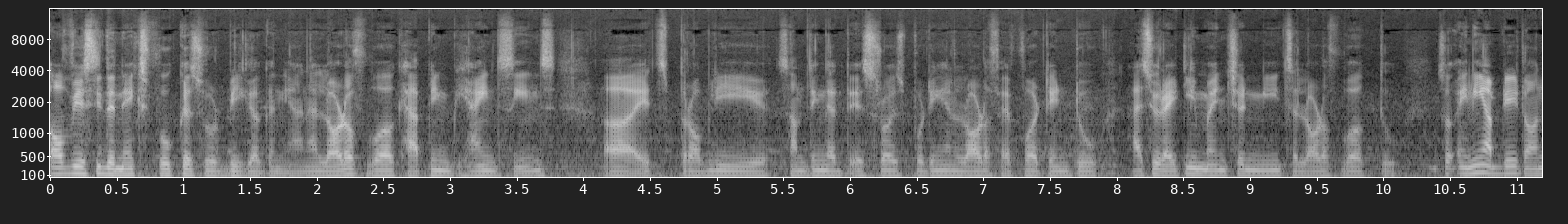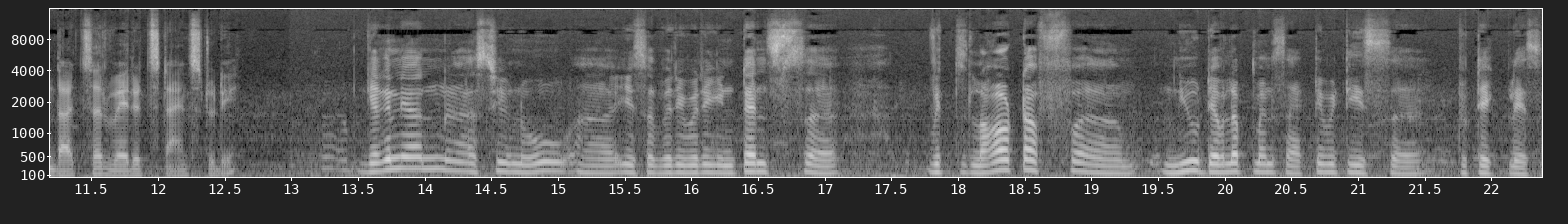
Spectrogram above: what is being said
Obviously, the next focus would be Gaganyaan. A lot of work happening behind scenes. Uh, it's probably something that ISRO is putting in a lot of effort into. As you rightly mentioned, needs a lot of work too. So, any update on that, sir? Where it stands today? Gaganyaan, as you know, uh, is a very very intense, uh, with lot of um new developments activities uh, to take place.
